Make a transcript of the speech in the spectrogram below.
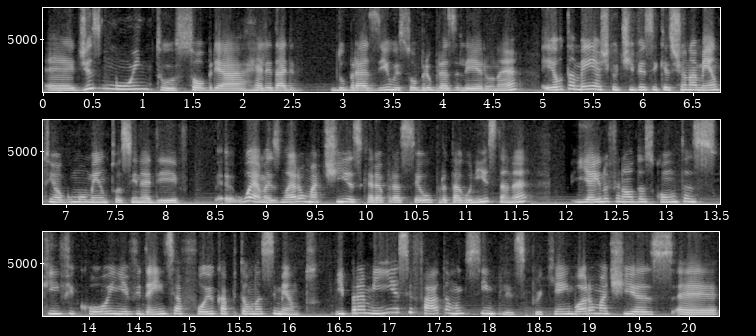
é, diz muito sobre a realidade do Brasil e sobre o brasileiro, né? Eu também acho que eu tive esse questionamento em algum momento, assim, né? De, ué, mas não era o Matias que era para ser o protagonista, né? E aí, no final das contas, quem ficou em evidência foi o Capitão Nascimento. E para mim, esse fato é muito simples, porque embora o Matias é,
